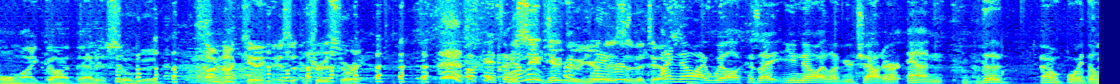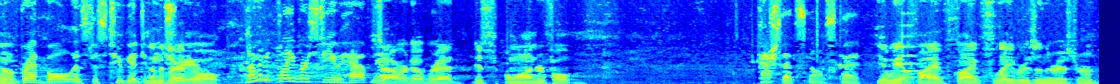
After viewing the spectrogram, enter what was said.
"Oh my God, that is so good." I'm not kidding. It's a true story. Okay, so We'll how see many if you do. You're- this is the test. I know I will because I, you know, I love your chowder, and the Oh boy, the little No. bread bowl is just too good to Now, be the bread true. bowl- How many flavors do you have now? Sourdough bread is wonderful. Gosh, that smells good. Yeah, we have five five flavors in the restaurant.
